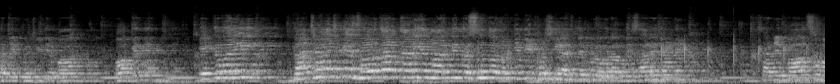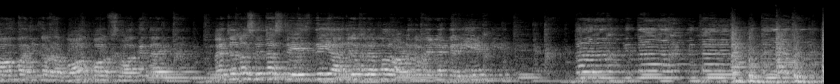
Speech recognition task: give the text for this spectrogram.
ਸਾਡੀ ਖੁਸ਼ੀ ਦੇ ਮਾਨ ਮੌਕੇ ਤੇ। ਇੱਕ ਵਾਰੀ ਗੱਜ-ਵੱਜ ਕੇ ਜ਼ੋਰਦਾਰ ਤਾੜੀਆਂ ਮਾਰ ਕੇ ਦੱਸੋ ਤੁਹਾਨੂੰ ਕਿੰਨੀ ਖੁਸ਼ੀ ਅੱਜ ਦੇ ਪ੍ਰੋਗਰਾਮ ਦੇ, ਸਾਰੇ ਜਾਣੇ। ਸਾਡੇ ਬਾਲ ਸੁਭਾਅ ਭਾਜੀ, ਤੁਹਾਡਾ ਬਹੁਤ ਬਹੁਤ ਸਵਾਗਤ ਹੈ। ਮੈਂ ਜਦੋਂ ਸਿੱਧਾ ਸਟੇਜ ਤੇ ਆ ਜਾਓ ਫਿਰ ਆਪਾਂ ਰੌਣਕ ਮੇਲਾ ਕਰੀਏ। ਤਨਕ ਤਨਕ ਤਨਕ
